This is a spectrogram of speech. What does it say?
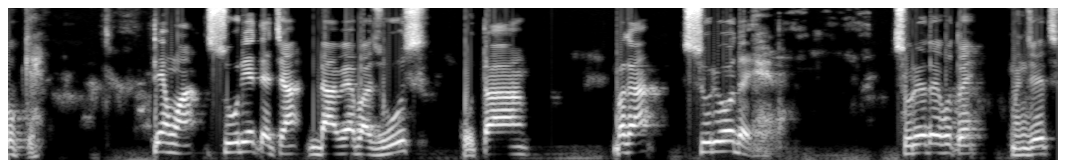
ओके. तेव्हा सूर्य त्याच्या डाव्या बाजूस होता. बघा सूर्योदय. सूर्योदय होतोय म्हणजेच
